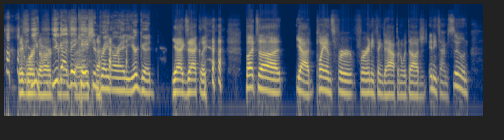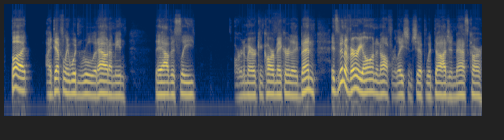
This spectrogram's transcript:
Big words you, are hard. you got me to say. vacation brain already. You're good. Yeah, exactly. but uh yeah, plans for for anything to happen with Dodge anytime soon, but I definitely wouldn't rule it out. I mean, they obviously are an American car maker. They've been it's been a very on and off relationship with Dodge and NASCAR.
